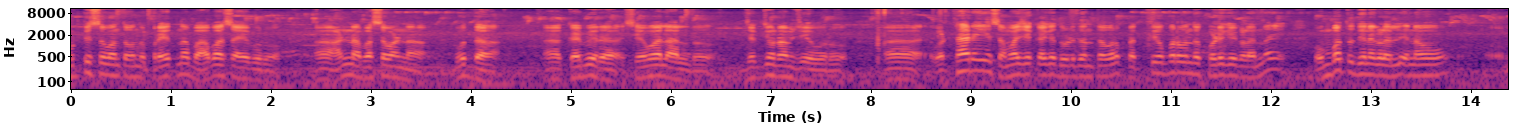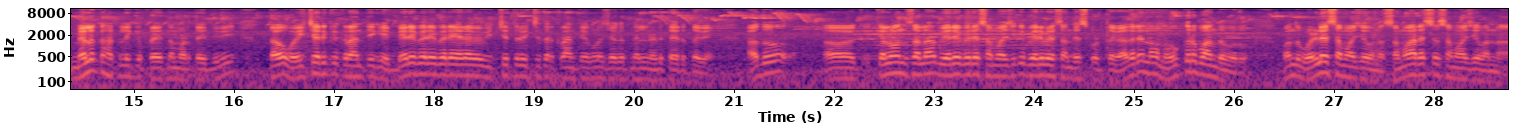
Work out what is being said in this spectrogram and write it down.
ಮುಟ್ಟಿಸುವಂಥ ಒಂದು ಪ್ರಯತ್ನ ಬಾಬಾ ಸಾಹೇಬರು ಅಣ್ಣ ಬಸವಣ್ಣ ಬುದ್ಧ ಕಬೀರ ಶಿವಲಾಲ್ರು ಜಗಜೀವನರಾಮ್ಜಿ ಅವರು ಒಟ್ಟಾರೆ ಈ ಸಮಾಜಕ್ಕಾಗಿ ದುಡಿದಂಥವರು ಪ್ರತಿಯೊಬ್ಬರ ಒಂದು ಕೊಡುಗೆಗಳನ್ನು ಒಂಬತ್ತು ದಿನಗಳಲ್ಲಿ ನಾವು ಮೆಲುಕು ಹಾಕಲಿಕ್ಕೆ ಪ್ರಯತ್ನ ಮಾಡ್ತಾ ಇದ್ದೀವಿ. ತಾವು ವೈಚಾರಿಕ ಕ್ರಾಂತಿಗೆ, ಬೇರೆ ಬೇರೆ ಬೇರೆ ವಿಚಿತ್ರ ವಿಚಿತ್ರ ಕ್ರಾಂತಿಗಳು ಜಗತ್ತಿನಲ್ಲಿ ನಡೀತಾ ಇರ್ತವೆ. ಅದು ಕೆಲವೊಂದು ಸಲ ಬೇರೆ ಬೇರೆ ಸಮಾಜಕ್ಕೆ ಬೇರೆ ಬೇರೆ ಸಂದೇಶ ಕೊಡ್ತವೆ. ಆದರೆ ನಾವು ನೌಕರ ಬಾಂಧವರು, ಒಂದು ಒಳ್ಳೆಯ ಸಮಾಜವನ್ನು, ಸಮಾರಸ್ಯ ಸಮಾಜವನ್ನು,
